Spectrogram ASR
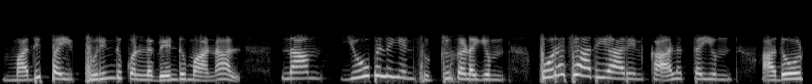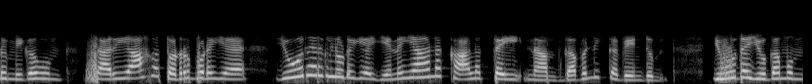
மதிப்பை புரிந்து கொள்ள வேண்டுமானால் நாம் யூபிலியின் சுற்றுகளையும் புறஜாதியாரின் காலத்தையும் அதோடு மிகவும் சரியாக தொடர்புடைய யூதர்களுடைய இணையான காலத்தை நாம் கவனிக்க வேண்டும். யூத யுகமும்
